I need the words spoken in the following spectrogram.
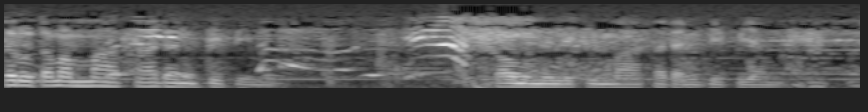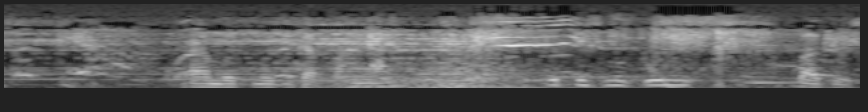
Terutama mata dan pipimu. Kau memiliki mata dan pipi yang bagus. Rambutmu juga panjang. Putihmu pun bagus.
